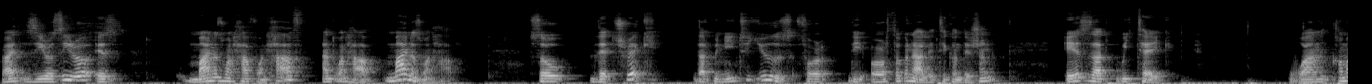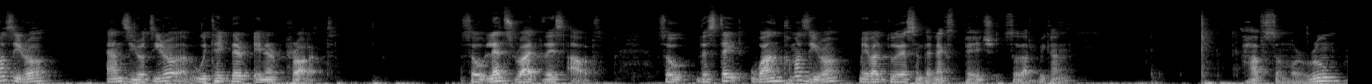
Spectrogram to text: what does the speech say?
right? 0, 0 is minus 1 half, 1 half, and 1 half minus 1 half. So the trick that we need to use for the orthogonality condition is that we take 1 comma 0 and 0 0 uh, we take their inner product. So let's write this out. So the state 1 comma 0 maybe I'll do this in the next page so that we can have some more room.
